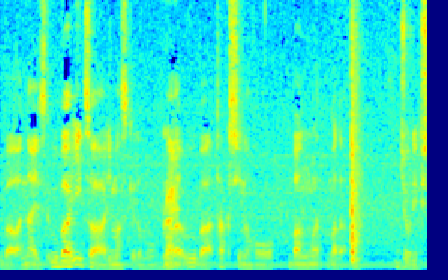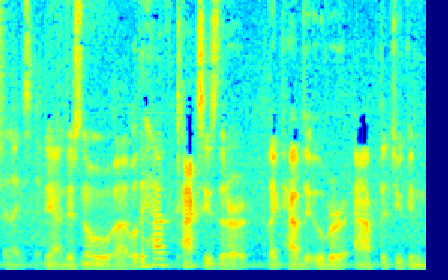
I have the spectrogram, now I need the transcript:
Uber はないです。Uber Eats Right. だ there's no. Uh, well, they have taxis that are like have the Uber app that you can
